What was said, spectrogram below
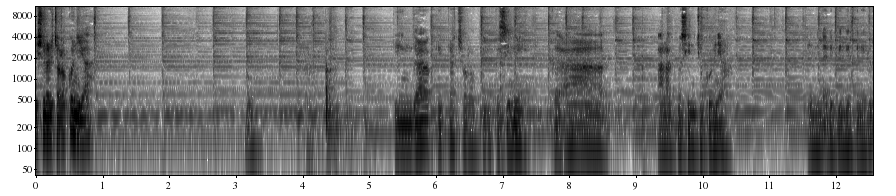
ini sudah dicolokkan ya. Tinggal kita colokin ke sini ke uh, alat mesin cukurnya. Ini nggak dipinggirkan dulu.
